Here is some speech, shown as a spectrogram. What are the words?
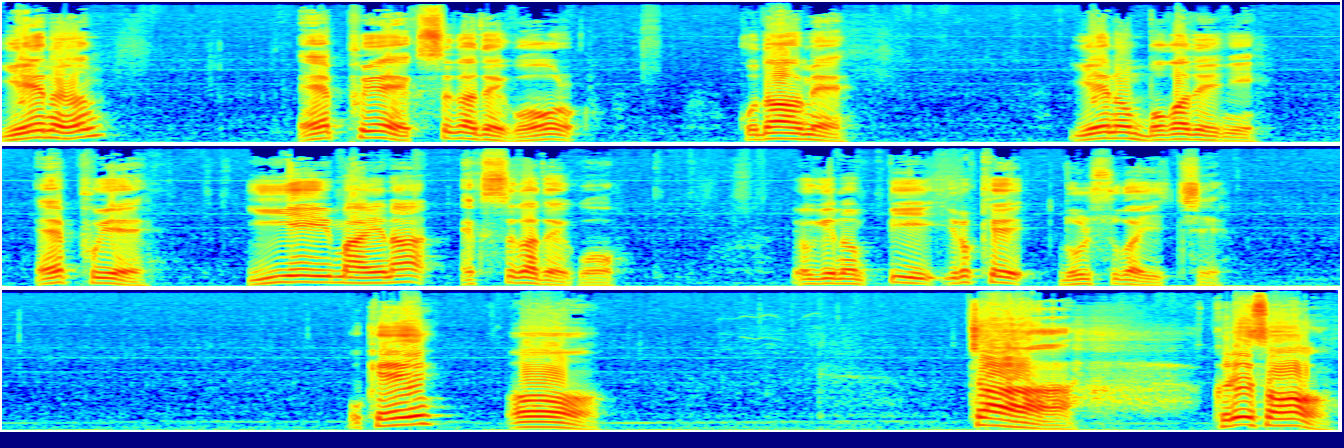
얘는 f의 x가 되고 그 다음에 얘는 뭐가 되니? f의 2a 마이너 x가 되고 여기는 b 이렇게 놓을 수가 있지. 오케이? 어. 자, 그래서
